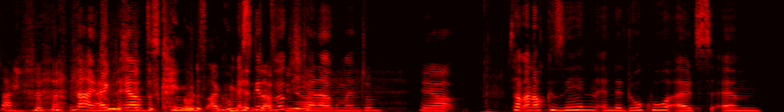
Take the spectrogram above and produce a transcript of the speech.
Nein. Nein, Eigentlich ja. gibt es kein gutes Argument Es gibt dafür. wirklich keine Argumente. Ja. Das hat man auch gesehen in der Doku, als ähm,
